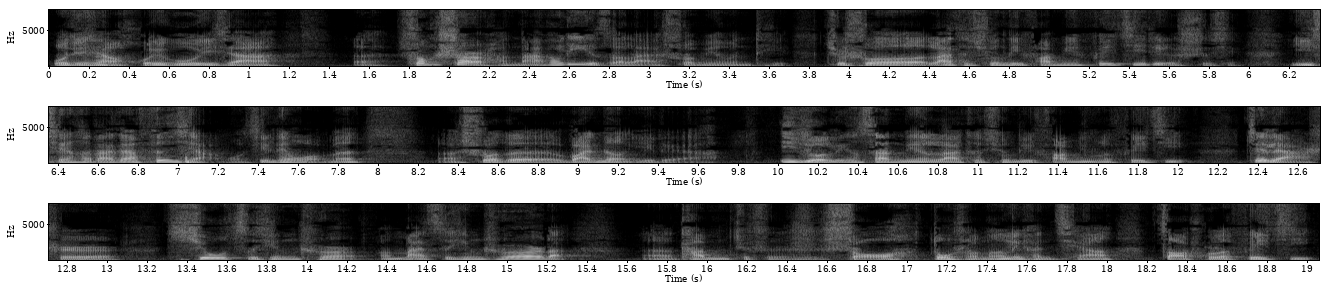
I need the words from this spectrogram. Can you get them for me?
我就想回顾一下，呃，说个事儿哈，拿个例子来说明问题，就说莱特兄弟发明飞机这个事情，以前和大家分享过，今天我们呃说的完整一点啊。一九零三年，莱特兄弟发明了飞机，这俩是修自行车啊，卖自行车的，呃，他们就是手动手能力很强，造出了飞机。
